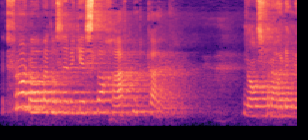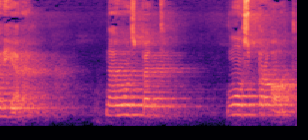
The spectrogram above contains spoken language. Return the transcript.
Dit vra dalk dat ons 'n bietjie slag hard moet kyk na ons verhouding met die Here. Nou hoe ons bid, hoe ons praat,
